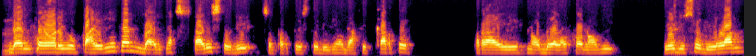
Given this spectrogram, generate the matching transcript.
Hmm. Dan teori upah ini kan banyak sekali studi seperti studinya David Carter, peraih Nobel ekonomi. Dia justru bilang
